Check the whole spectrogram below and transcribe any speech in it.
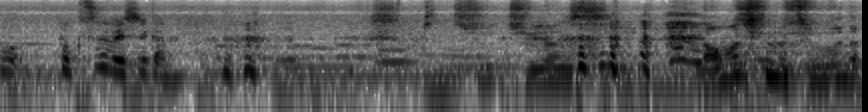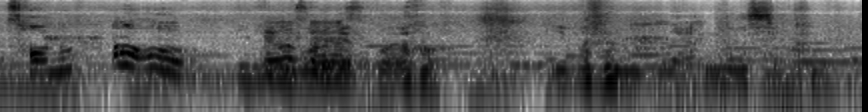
어, 복습의 시간. 주, 주연씨 나머지는 두 분은 선우? 어, 어. 이분은 배웠어, 모르겠고요 이분은 네 학년씨고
